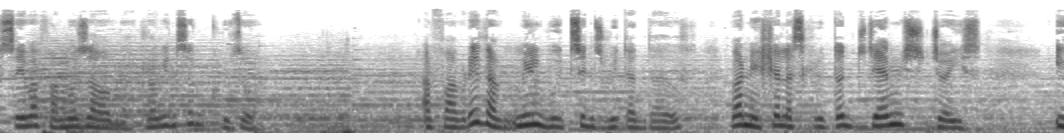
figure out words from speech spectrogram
seva famosa obra, Robinson Crusoe. A febrer de 1882 va néixer l'escriptor James Joyce i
